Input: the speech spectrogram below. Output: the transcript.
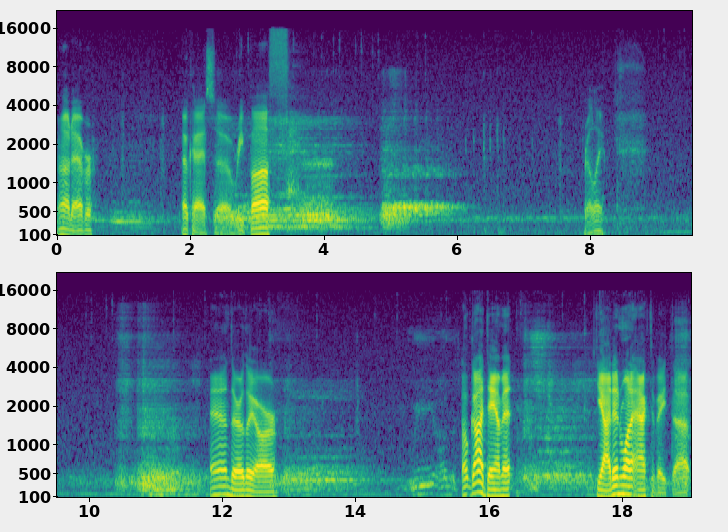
Whatever. Okay, so rebuff. Really? And there they are. Oh, god damn it. Yeah, I didn't want to activate that.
